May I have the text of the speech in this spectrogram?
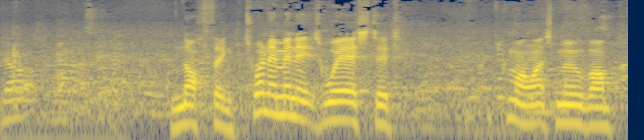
No. Nothing. 20 minutes wasted. Come on, let's move on.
